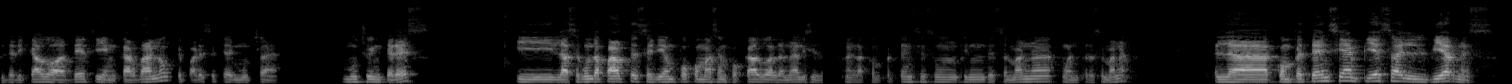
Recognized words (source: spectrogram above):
dedicado a DeFi en Cardano, que parece que hay mucha, mucho interés. Y la segunda parte sería un poco más enfocado al análisis. En la competencia es un fin de semana o entre semana. La competencia empieza el viernes.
